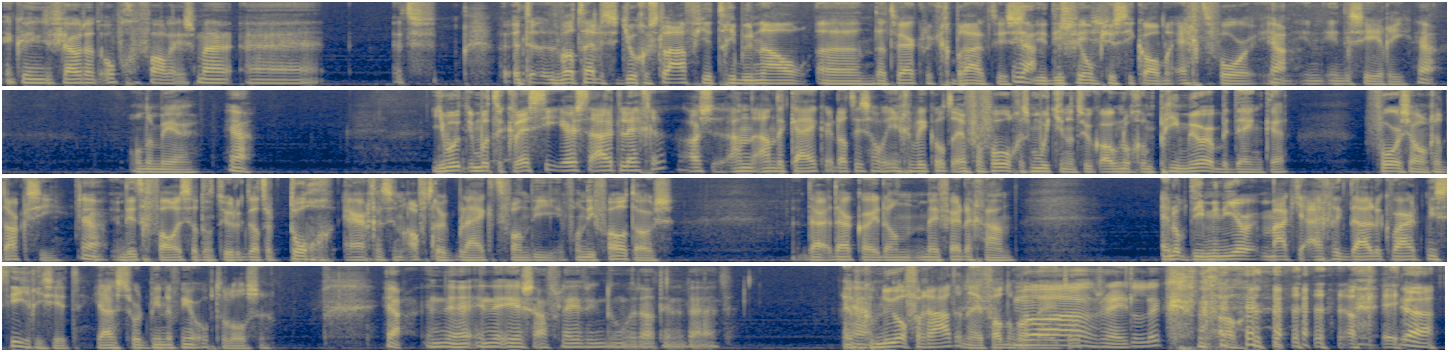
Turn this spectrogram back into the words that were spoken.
Ik weet niet of jou dat opgevallen is, maar het, Het, wat tijdens het Joegoslavië-tribunaal eh, daadwerkelijk gebruikt is. Ja, die die filmpjes die komen echt voor in, Ja. in, in de serie. Ja. Onder meer. ja, Je moet, je moet de kwestie eerst uitleggen als, aan, aan de kijker. Dat is al ingewikkeld. En vervolgens moet je natuurlijk ook nog een primeur bedenken voor zo'n redactie. Ja. In dit geval is dat natuurlijk dat er toch ergens een afdruk blijkt van die, van die foto's. Daar, daar kan je dan mee verder gaan. En op die manier maak je eigenlijk duidelijk waar het mysterie zit. Juist door het min of meer op te lossen. ja in, de, in de eerste aflevering doen we dat inderdaad. Heb Ja. ik hem nu al verraden? Nee, valt nog wel mee, Nou, toch? redelijk. Oh, oké. ja.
